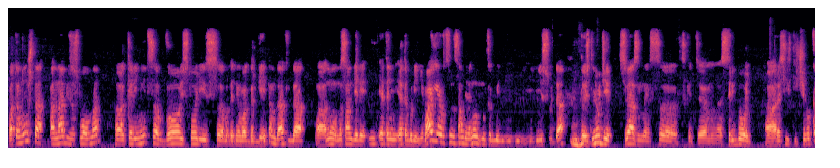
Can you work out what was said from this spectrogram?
потому что она, безусловно, э, коренится в истории с вот этим Вагнергейтом, да, когда, э, ну, на самом деле, это, это были не вагнеровцы, на самом деле, ну, ну как бы не, не суть, да, uh-huh. то есть люди, связанные с, так сказать, эм, средой э, российских ЧВК,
